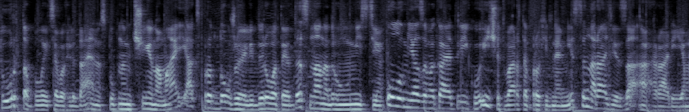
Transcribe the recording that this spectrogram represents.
тур, таблиця виглядає наступним чином. Аякс продовжує лідирувати Десна на другому місці. Полум'я замикає трійку і четверте прохідне місце наразі за Аграрієм.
